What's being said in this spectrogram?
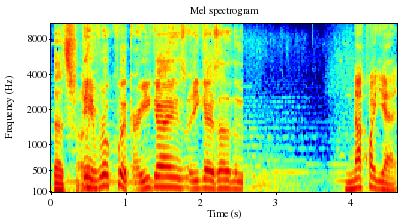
That's funny. Hey, real quick, are you guys are you guys out of the? Not quite yet.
